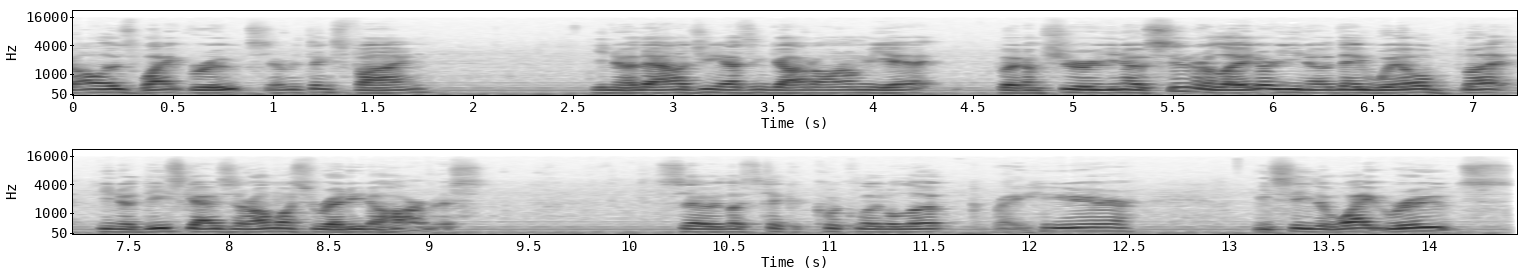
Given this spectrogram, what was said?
At all those white roots. Everything's fine. You know, the algae hasn't got on them yet. But I'm sure, you know, sooner or later, you know, they will. But, you know, these guys are almost ready to harvest. So let's take a quick little look right here. You see the white roots,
